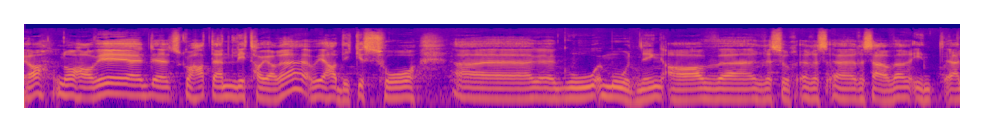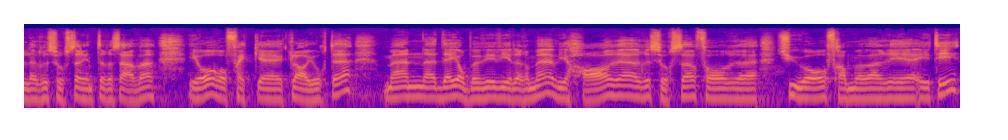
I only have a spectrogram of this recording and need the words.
Ja, nå har vi skulle hatt den litt høyere. Vi hadde ikke så eh, god modning av eh, resur, res, eh, reserver, eller ressurser inn til reserver i år, og fikk uh, klargjort det. Men det jobber vi videre med. Vi har ressurser for 20 år framover i, i, tid,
